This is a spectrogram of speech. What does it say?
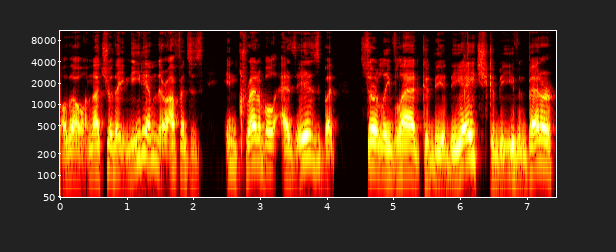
although I'm not sure they need him. Their offense is incredible as is, but certainly Vlad could be a DH, could be even better.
